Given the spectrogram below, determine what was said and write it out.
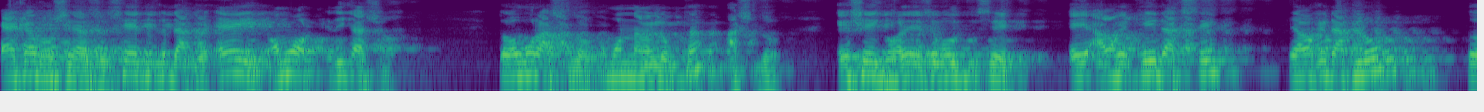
একা বসে আছে। সে এদিকে ডাকলো এই, অমর, এদিকে আসো। তো অমর আসলো। অমর নামে লোকটা আসলো। এসে ঘরে এসে বলতেছে, এই, আমাকে কে ডাকছে? কে আমাকে ডাকলো। তো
